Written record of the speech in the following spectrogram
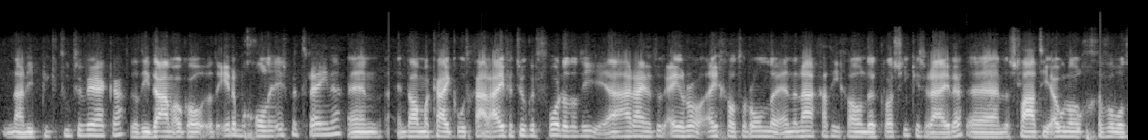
naar die piek toe te werken. Dat hij daarom ook al wat eerder begonnen is met trainen. En, en dan maar kijken hoe het gaat. Hij heeft natuurlijk het voordeel dat hij, hij rijdt natuurlijk één, grote ronde en daarna gaat hij gewoon de klassiekers rijden. En dan slaat hij ook nog bijvoorbeeld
